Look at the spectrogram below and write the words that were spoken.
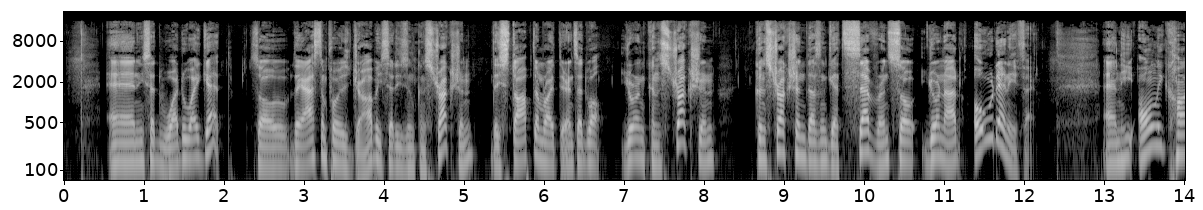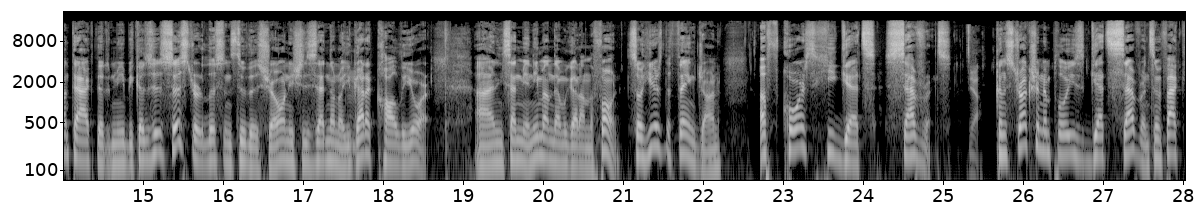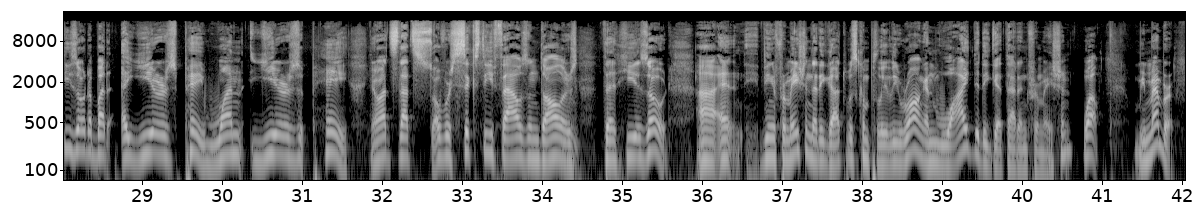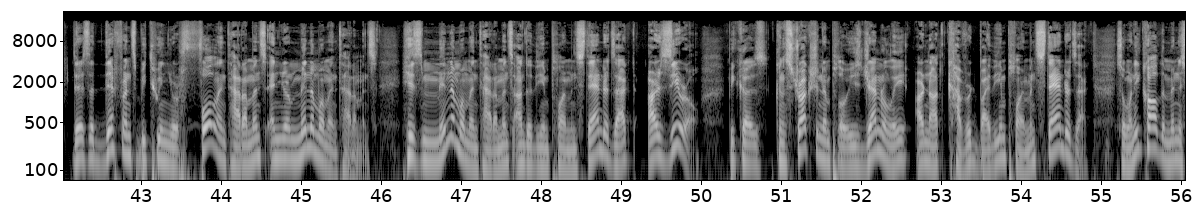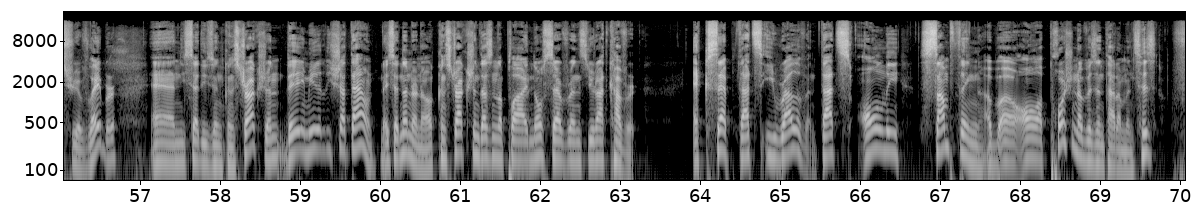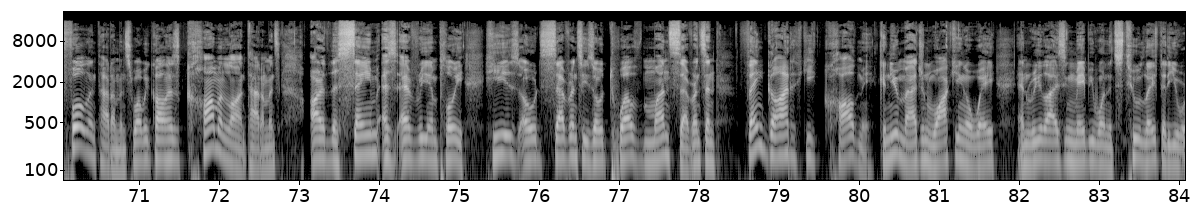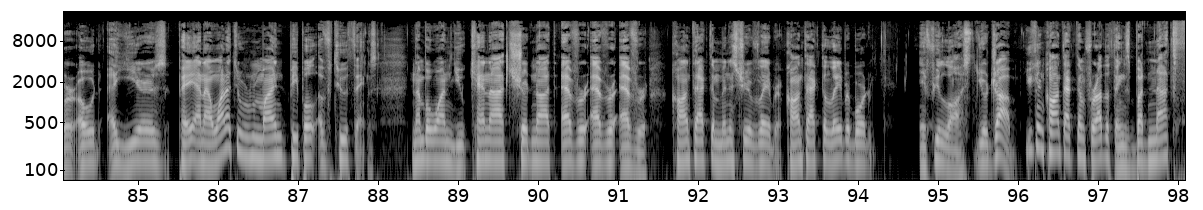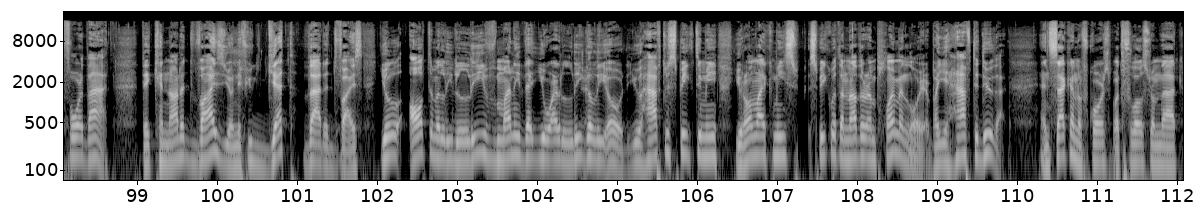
and he said, "What do I get?" So they asked him for his job. He said he's in construction. They stopped him right there and said, "Well, you're in construction. Construction doesn't get severance, so you're not owed anything." And he only contacted me because his sister listens to this show, and she said, "No, no, you hmm. got to call Lior." Uh, and he sent me an email, and then we got on the phone. So here's the thing, John. Of course, he gets severance. Yeah. Construction employees get severance. In fact, he's owed about a year's pay, one year's pay. You know, that's that's over sixty thousand dollars mm. that he is owed. Uh, and the information that he got was completely wrong. And why did he get that information? Well, Remember, there's a difference between your full entitlements and your minimum entitlements. His minimum entitlements under the Employment Standards Act are zero because construction employees generally are not covered by the Employment Standards Act. So when he called the Ministry of Labor and he said he's in construction, they immediately shut down. They said, no, no, no, construction doesn't apply, no severance, you're not covered. Except that's irrelevant. That's only something, uh, or a portion of his entitlements. His full entitlements, what we call his common law entitlements, are the same as every employee. He is owed severance. He's owed 12 months severance. And thank God he called me. Can you imagine walking away and realizing maybe when it's too late that you were owed a year's pay? And I wanted to remind people of two things. Number one, you cannot, should not, ever, ever, ever contact the Ministry of Labor, contact the Labor Board if you lost your job. You can contact them for other things, but not for that. They cannot advise you. And if you get that advice, you'll ultimately leave money that you are legally owed. You have to speak to me. You don't like me, speak with another employment lawyer, but you have to do that. And second, of course, what flows from that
